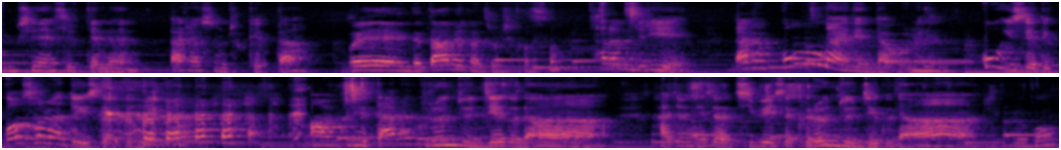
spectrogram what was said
임신했을 때는 딸이었으면 좋겠다. 왜 근데 딸을 가지고 싶었어? 사람들이 딸은 꼭 낳아야 된다고 그래. 음. 꼭 있어야 돼. 꺼서라도 있어야 된다. 아, 그래. 딸은 그런 존재구나. 가정에서, 집에서 그런 존재구나. 그리고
